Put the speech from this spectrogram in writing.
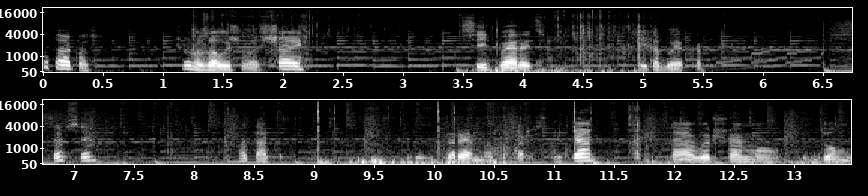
Отак от. Що нас залишилось чай, сіль, перець і таблетка. Це все. Отак от. Зберемо тепер сміття та вирушаємо додому.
